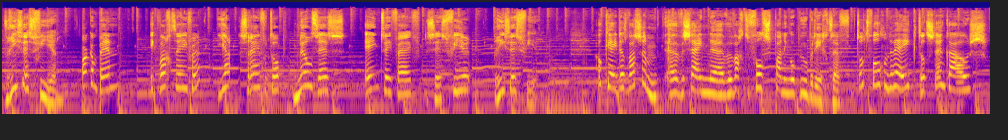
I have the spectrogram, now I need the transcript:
64 Pak een pen. Ik wacht even. Ja, schrijf het op. 06 125 64 364. Oké, dat was hem. Uh, we, zijn, uh, we wachten vol spanning op uw berichten. Tot volgende week. Tot Steunkous.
